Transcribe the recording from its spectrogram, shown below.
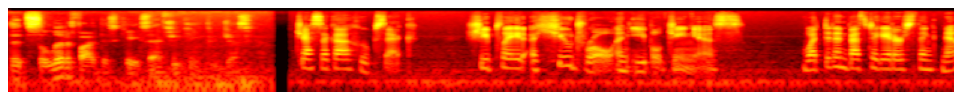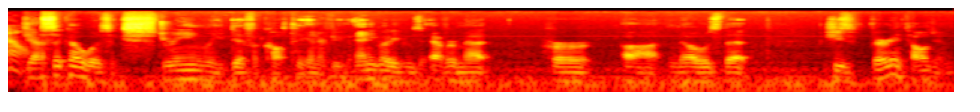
that solidified this case actually came through Jessica. Jessica Hoopsick. She played a huge role in Evil Genius. What did investigators think now? Jessica was extremely difficult to interview. Anybody who's ever met her uh, knows that she's very intelligent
